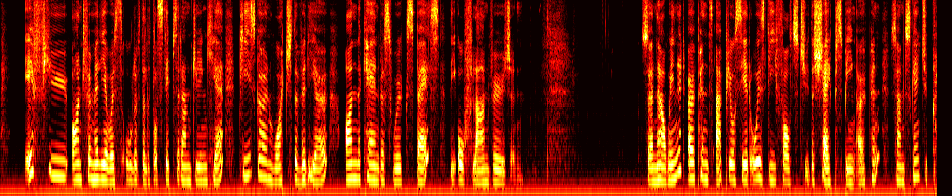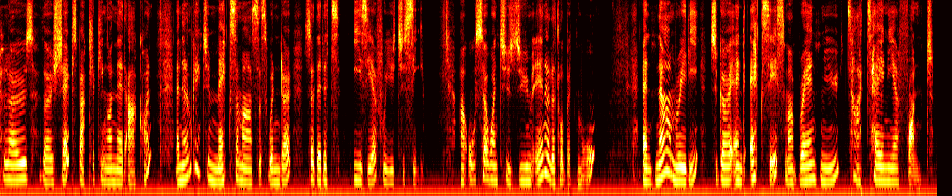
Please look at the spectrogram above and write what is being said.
if you aren't familiar with all of the little steps that I'm doing here, please go and watch the video on the Canvas workspace, the offline version. So now when it opens up, you'll see it always defaults to the shapes being open. So I'm just going to close those shapes by clicking on that icon. And then I'm going to maximize this window so that it's easier for you to see. I also want to zoom in a little bit more. And now I'm ready to go and access my brand new Titania font.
